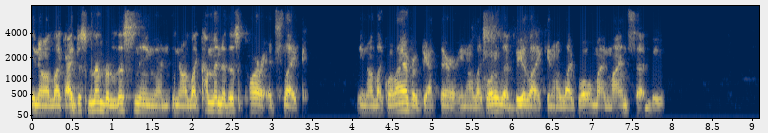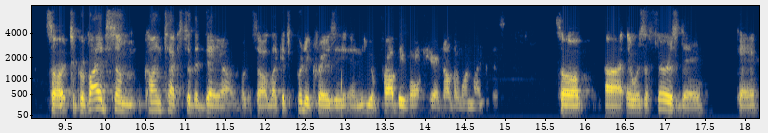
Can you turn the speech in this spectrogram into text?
you know like i just remember listening and you know like coming to this part it's like you know like will i ever get there you know like what will it be like you know like what will my mindset be so to provide some context to the day of so like it's pretty crazy and you probably won't hear another one like this so uh, it was a thursday Okay.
